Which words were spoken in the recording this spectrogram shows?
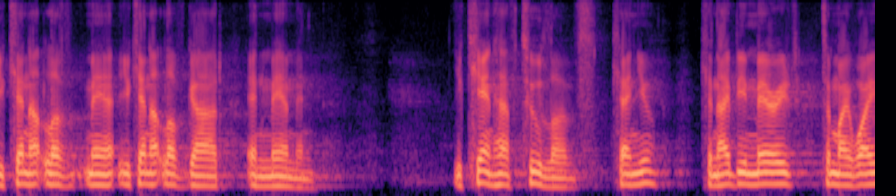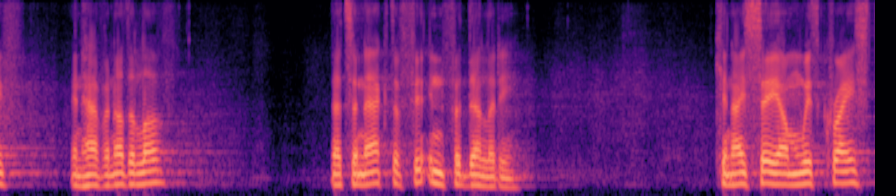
You cannot love man, you cannot love God and mammon. You can't have two loves, can you? Can I be married to my wife and have another love? That's an act of infidelity. Can I say I'm with Christ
